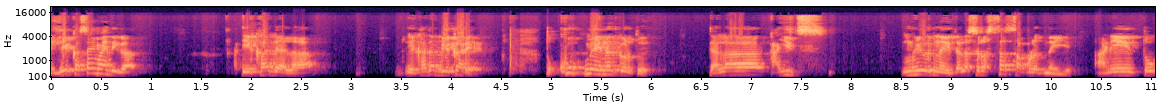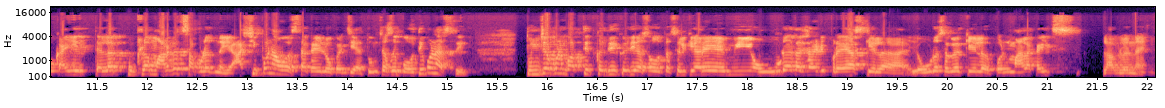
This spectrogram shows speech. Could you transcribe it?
हे कसं आहे माहिती का? एखाद्याला एखादा बेकार आहे तो खूप मेहनत करतोय त्याला काहीच मिळत नाही त्याला रस्ताच सापडत नाहीये आणि तो काही त्याला कुठला मार्गच सापडत नाही. अशी पण अवस्था काही लोकांची आहे. तुमच्या भोवती पण असतील. तुमच्या पण बाबतीत कधी कधी असं होत असेल की अरे मी एवढा त्याच्यासाठी प्रयास केला एवढं सगळं केलं पण मला काहीच लाभलं नाही.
